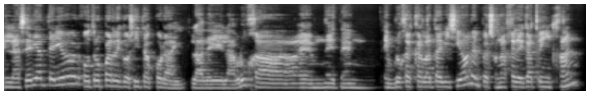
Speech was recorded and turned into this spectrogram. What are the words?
en la serie anterior, otro par de cositas por ahí. La de la bruja en, en- en Bruja Escarlata y Visión, el personaje de Catherine Hahn,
